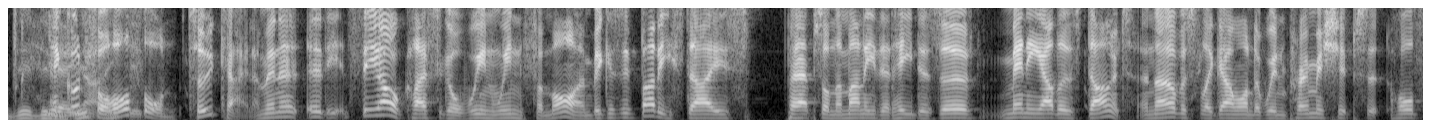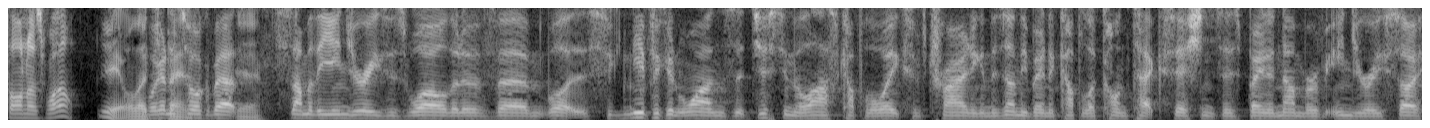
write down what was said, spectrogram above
Did, did and good for Hawthorn too, Kane. I mean, it, it, it's the old classical win-win for mine because if Buddy stays perhaps on the money that he deserved, many others don't, and they obviously go on to win premierships at Hawthorn as well. Yeah, well, we're going to talk about yeah. some of the injuries as well that have, um, well, significant ones that just in the last couple of weeks of training, and there's only been a couple of contact sessions. There's been a number of injuries. So,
